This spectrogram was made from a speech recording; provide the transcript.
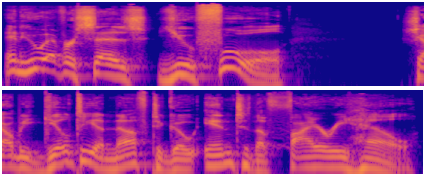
And whoever says, You fool, shall be guilty enough to go into the fiery hell.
